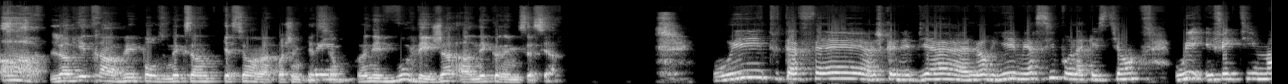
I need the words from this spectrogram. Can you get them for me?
ah, Laurier Tremblay pose une excellente question à ma prochaine question. Prenez-vous des gens en économie sociale? Oui, tout à fait. Euh, je connais bien euh, Laurier. Merci pour la question. Oui, effectivement,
